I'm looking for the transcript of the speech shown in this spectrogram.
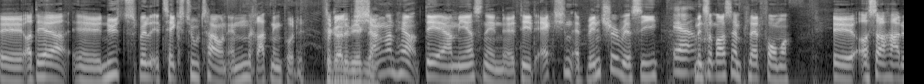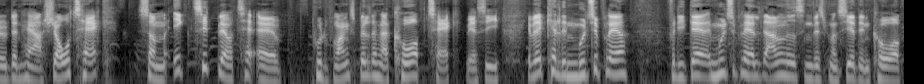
Øh, og det her øh, nye spil, It Takes Two, tager en anden retning på det. Det gør det virkelig. Genren her, det er mere sådan en, øh, det er et action-adventure, vil jeg sige, Ja. men som også er en platformer. Øh, og så har du den her sjove tag, som ikke tit bliver ta- øh, puttet på mange spil, den her co-op tag, vil jeg sige. Jeg vil ikke kalde det en multiplayer, fordi det er, multiplayer er lidt anderledes, end hvis man siger, at det er en co-op.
